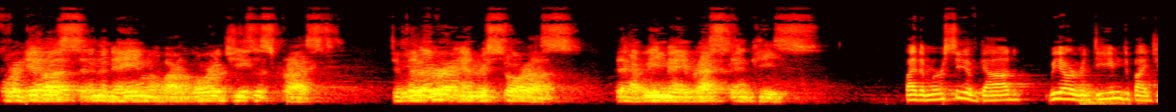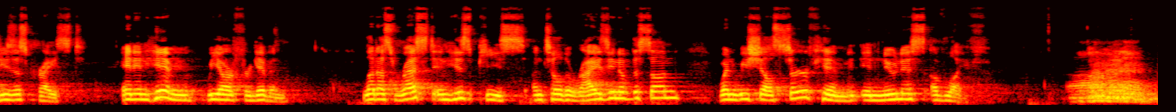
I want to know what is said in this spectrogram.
Forgive us in the name of our Lord Jesus Christ. Deliver and restore us, that we may rest in peace. By the mercy of God, we are redeemed by Jesus Christ, and in Him we are forgiven. Let us rest in His peace until the rising of the sun, when we shall serve Him in newness of life. Amen.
